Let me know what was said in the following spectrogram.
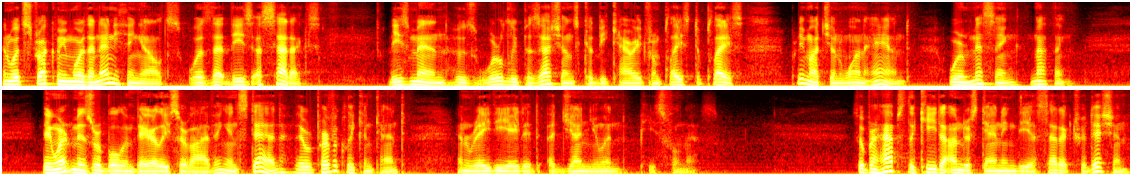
And what struck me more than anything else was that these ascetics, these men whose worldly possessions could be carried from place to place pretty much in one hand, were missing nothing. They weren't miserable and barely surviving. Instead, they were perfectly content and radiated a genuine peacefulness. So perhaps the key to understanding the ascetic tradition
